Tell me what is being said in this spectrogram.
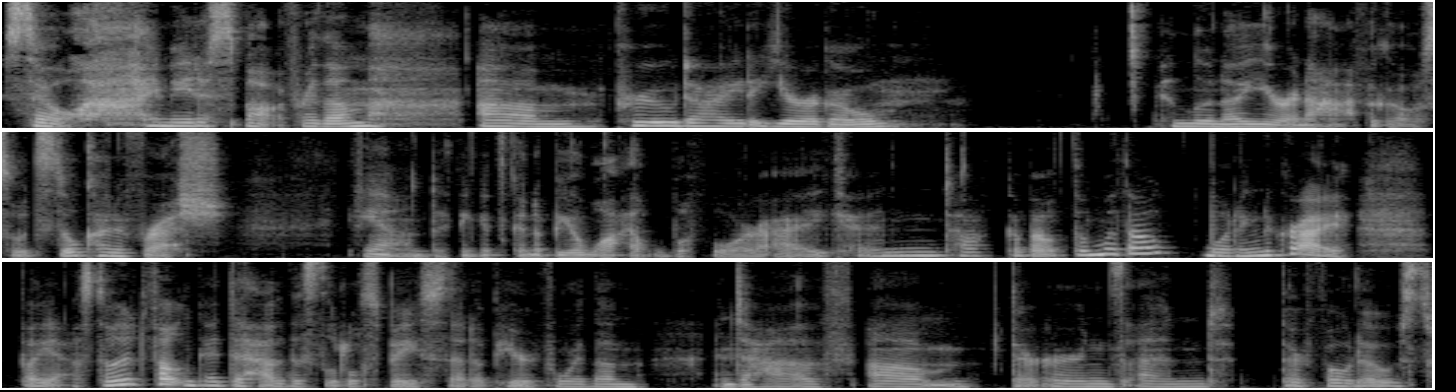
So I made a spot for them. Um, Prue died a year ago and Luna a year and a half ago, so it's still kind of fresh. And I think it's going to be a while before I can talk about them without wanting to cry. But yeah, so it felt good to have this little space set up here for them and to have um, their urns and their photos.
